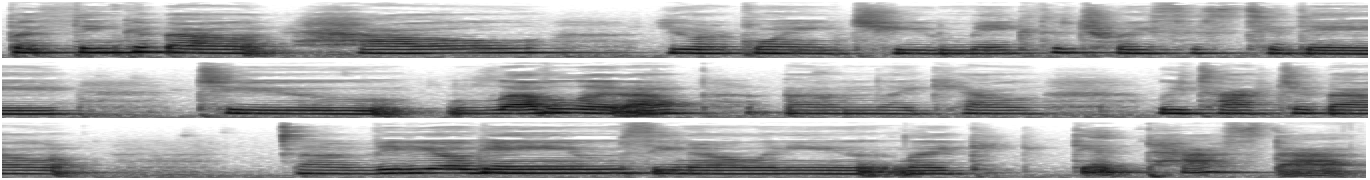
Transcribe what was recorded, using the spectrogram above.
but think about how you're going to make the choices today to level it up, um, like how we talked about uh, video games, you know, when you like get past that.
